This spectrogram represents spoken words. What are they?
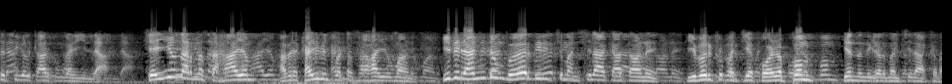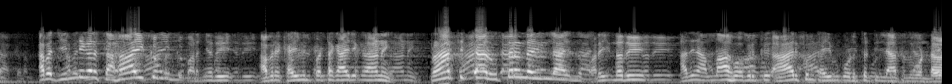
ശക്തികൾക്കാർക്കും കഴിയില്ല. ചെയ്യുന്ന പറഞ്ഞ സഹായം അവരെ കഴിവിൽപ്പെട്ട സഹായവുമാണ്. ഇത് രണ്ടും വേർതിരിച്ച് മനസ്സിലാക്കാത്താണ് ഇവർക്ക് പറ്റിയ കുഴപ്പം എന്ന് നിങ്ങൾ മനസ്സിലാക്കണം. അപ്പൊ ജിന്നുകൾ സഹായിക്കും എന്ന് പറഞ്ഞത് അവരെ കഴിവിൽപ്പെട്ട കാര്യങ്ങളാണ്. പ്രാർത്ഥിച്ചാൽ ഉത്തരം തരില്ല എന്ന് പറയുന്നത് അതിന് അള്ളാഹു അവർക്ക് ആർക്കും കഴിവ് കൊടുത്തിട്ടില്ലാത്തത് കൊണ്ടാണ്.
